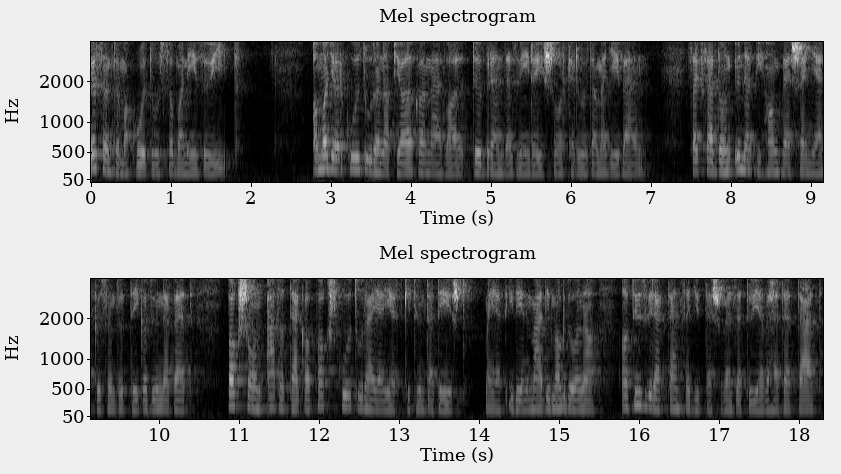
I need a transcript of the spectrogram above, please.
Köszöntöm a Kultúrszoba nézőit! A Magyar Kultúra Napja alkalmával több rendezvényre is sor került a megyében. Szexárdon ünnepi hangversennyel köszöntötték az ünnepet, Pakson átadták a Paks kultúrájáért kitüntetést, melyet idén Mádi Magdolna, a Tűzvirág táncegyüttes vezetője vehetett át,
